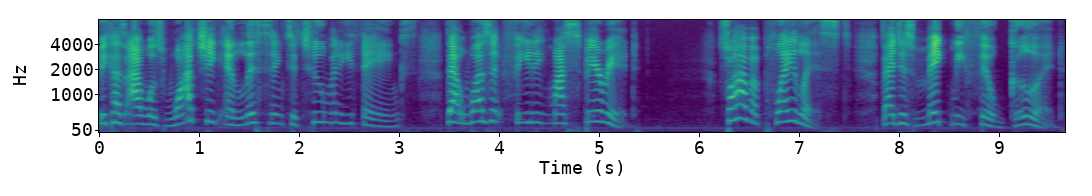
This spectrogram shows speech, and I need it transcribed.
because I was watching and listening to too many things that wasn't feeding my spirit. So I have a playlist that just make me feel good,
